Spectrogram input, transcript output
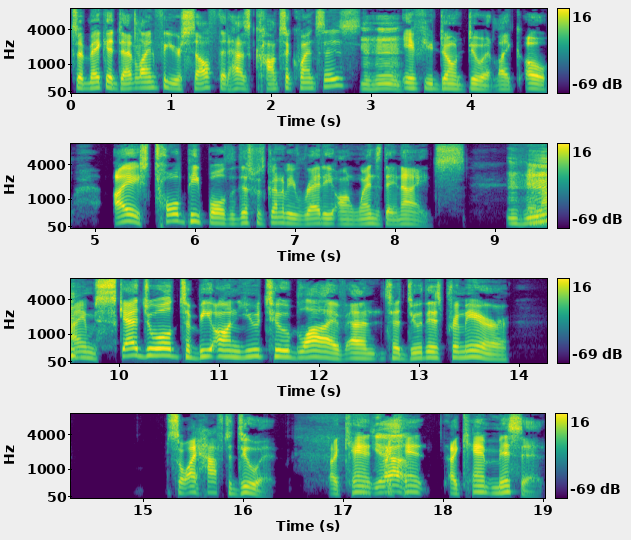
to make a deadline for yourself that has consequences mm-hmm. if you don't do it. Like, oh, I told people that this was going to be ready on Wednesday nights. Mm-hmm. And I'm scheduled to be on YouTube live and to do this premiere. So I have to do it. I can't yeah. I can't I can't miss it.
